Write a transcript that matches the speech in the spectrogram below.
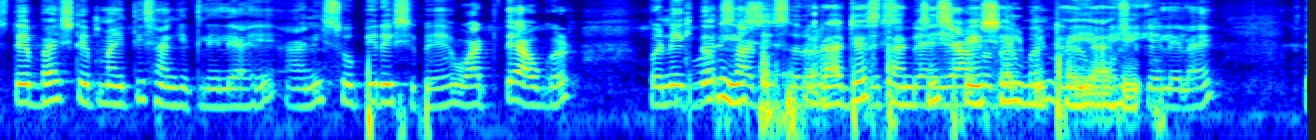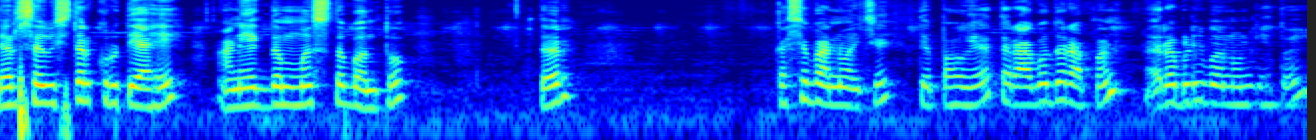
स्टेप बाय स्टेप माहिती सांगितलेली आहे आणि सोपी रेसिपी आहे. वाटते अवघड पण एकदम साधी सरळ राजस्थानची आहे. पण मिठाई आहे. केलेला आहे. तर सविस्तर कृती आहे आणि एकदम मस्त बनतो. तर कसे बनवायचे ते पाहूया. तर अगोदर आपण रबडी बनवून घेतोय.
